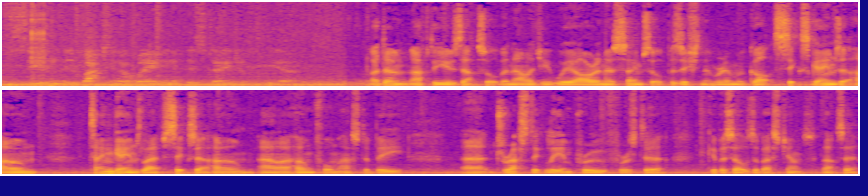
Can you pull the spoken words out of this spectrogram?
season is waxing or waning at this stage of the year? I don't have to use that sort of analogy. We are in the same sort of position that we're in. We've got six games at home, ten games left, six at home. Our home form has to be uh, drastically improved for us to give ourselves the best chance. That's it.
